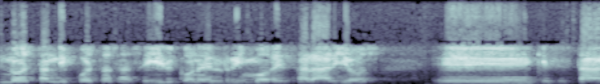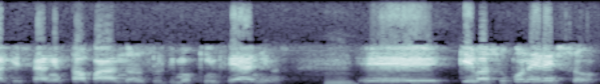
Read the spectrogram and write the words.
no están dispuestos a seguir con el ritmo de salarios eh, que se está que se han estado pagando en los últimos 15 años. Eh, ¿Qué va a suponer eso?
